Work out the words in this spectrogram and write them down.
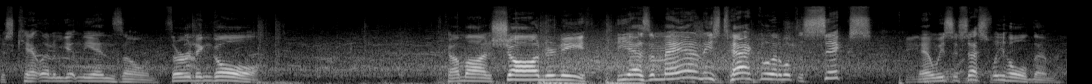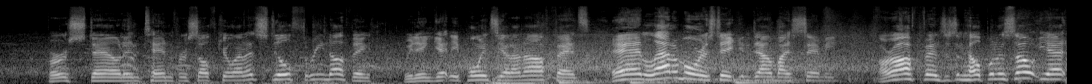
Just can't let him get in the end zone. Third and goal. Come on, Shaw underneath. He has a man, and he's tackled at about the six, and we successfully hold them. First down and 10 for South Carolina. It's still 3-0. We didn't get any points yet on offense, and Lattimore is taken down by Sammy. Our offense isn't helping us out yet.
